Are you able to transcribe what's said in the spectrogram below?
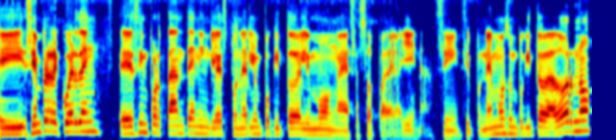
Y siempre recuerden, es importante en inglés ponerle un poquito de limón a esa sopa de gallina, ¿sí? Si ponemos un poquito de adorno,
